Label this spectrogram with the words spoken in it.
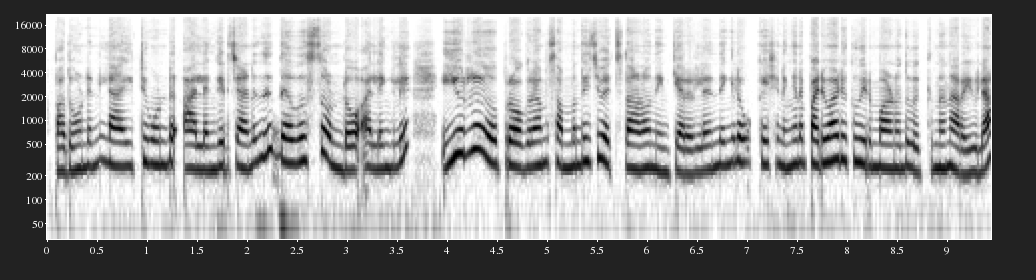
അപ്പോൾ അതുകൊണ്ട് തന്നെ ലൈറ്റ് കൊണ്ട് അലങ്കരിച്ചാണ് ഇത് ദിവസം ഉണ്ടോ അല്ലെങ്കിൽ ഈ ഒരു പ്രോഗ്രാം സംബന്ധിച്ച് വെച്ചതാണോ എന്ന് എനിക്കറിയില്ല. എന്തെങ്കിലും ഒക്കേഷൻ ഇങ്ങനെ പരിപാടിയൊക്കെ വരുമ്പോഴാണോ ഇത് വെക്കുന്നതെന്ന് അറിയില്ല.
